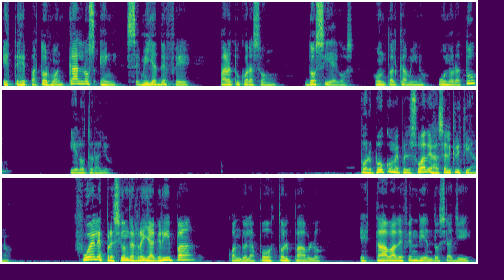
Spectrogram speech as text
Este es el pastor Juan Carlos en Semillas de Fe para tu corazón. Dos ciegos junto al camino. Uno era tú y el otro era yo. Por poco me persuades a ser cristiano. Fue la expresión del rey Agripa cuando el apóstol Pablo estaba defendiéndose allí,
